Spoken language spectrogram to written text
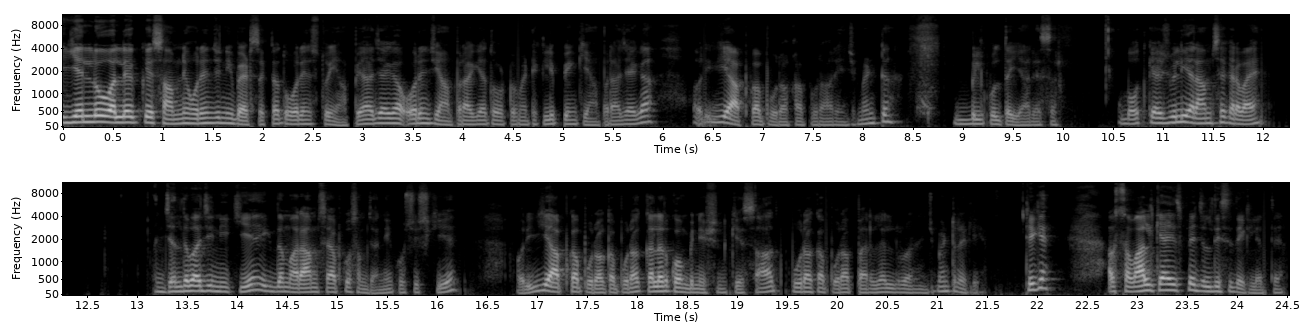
येलो वाले के सामने ऑरेंज नहीं बैठ सकता तो ऑरेंज तो यहाँ पे आ जाएगा। ऑरेंज यहाँ पर आ गया तो ऑटोमेटिकली पिंक यहाँ पर आ जाएगा। और ये आपका पूरा का पूरा अरेंजमेंट बिल्कुल तैयार है सर बहुत कैजुअली आराम से करवाए। जल्दबाजी नहीं की है, एकदम आराम से आपको समझाने की कोशिश की है। और ये आपका पूरा का पूरा कलर कॉम्बिनेशन के साथ पूरा का पूरा पैरेलल अरेंजमेंट रेडी है। ठीक है? अब सवाल क्या है इस पर जल्दी से देख लेते हैं।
